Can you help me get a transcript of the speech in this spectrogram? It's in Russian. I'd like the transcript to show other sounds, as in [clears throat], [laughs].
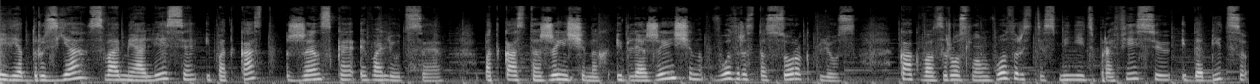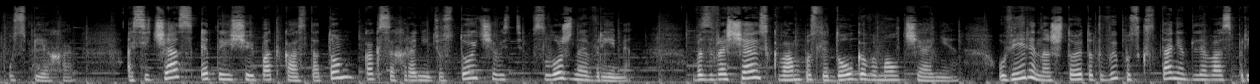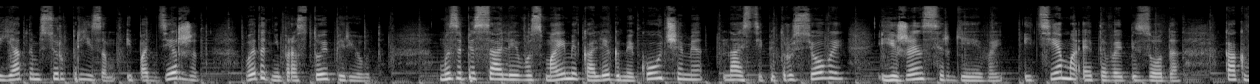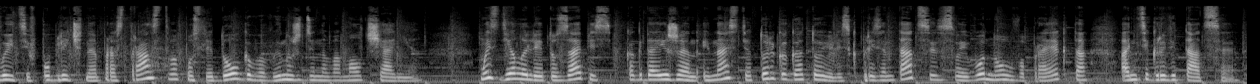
Привет, друзья! С вами Олеся и подкаст «Женская эволюция». Подкаст о женщинах и для женщин возраста 40+. Как во взрослом возрасте сменить профессию и добиться успеха. А сейчас это еще и подкаст о том, как сохранить устойчивость в сложное время – Возвращаюсь к вам после долгого молчания. Уверена, что этот выпуск станет для вас приятным сюрпризом и поддержит в этот непростой период. Мы записали его с моими коллегами-коучами Настей Петрусевой и Ежен Сергеевой. И тема этого эпизода – как выйти в публичное пространство после долгого вынужденного молчания – мы сделали эту запись, когда и Жен, и Настя только готовились к презентации своего нового проекта «Антигравитация».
